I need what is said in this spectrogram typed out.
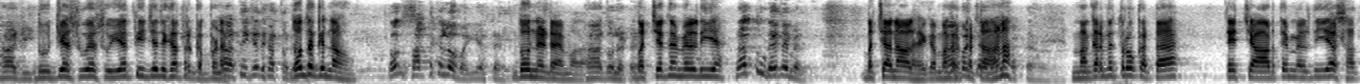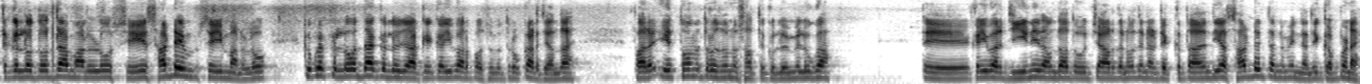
ਹਾਂ ਜੀ। ਦੂਜੇ ਸੂਏ ਸੂਈ ਆ ਤੀਜੇ ਦੀ ਖਾਤਰ ਗੱਬਣ ਹਾਂ ਹੈ ਤੀਜੇ ਦੇ ਖਾਤਰ ਦੁੱਧ ਕਿੰਨਾ ਹੋ ਦੁੱਧ 7 ਕਿਲੋ ਬਾਈ ਇਸ ਟਾਈਮ ਦੋਨੇ ਟਾਈਮਾਂ ਦਾ ਹਾਂ ਦੋਨੇ ਟਾਈਮ ਬੱਚੇ ਤੇ ਮਿਲਦੀ ਹੈ? ਨਾ ਧੂੜੇ ਤੇ ਮਿਲਦੀ। ਬੱਚਾ ਨਾਲ ਹੈਗਾ ਮਗਰ ਬੱਚਾ ਕੱਟਾ ਹਨਾ? ਕੱਟਾ, ਹਾਂ। ਮਗਰ ਮਿੱਤਰੋ ਕੱਟਾ ਤੇ 4 ਤੇ ਮਿਲਦੀ ਆ 7 ਕਿਲੋ ਦੁੱਧ ਦਾ ਮੰਨ ਲਓ 6 6.5 ਮੰਨ ਲਓ ਕਿਉਂਕਿ ਕਿਲੋ ਅੱਧਾ ਕਿਲੋ ਜਾ ਕੇ ਕਈ ਵਾਰ ਪਸ਼ੂ ਮਿੱਤਰੋ ਘਟ ਜਾਂਦਾ। ਪਰ ਇਥੋਂ ਮਿੱਤਰੋ ਤੁਹਾਨੂੰ 7 ਕਿਲੋ ਮਿਲੂਗਾ ਤੇ ਕਈ ਵਾਰ ਜੀ ਨਹੀਂ ਲਾਉਂਦਾ 2-4 ਦਿਨ ਉਹਦੇ ਨਾਲ ਦਿੱਕਤ ਆ ਜਾਂਦੀ ਆ 3.5 ਮਹੀਨਿਆਂ ਦੀ ਗੱਭਣ ਹੈ।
